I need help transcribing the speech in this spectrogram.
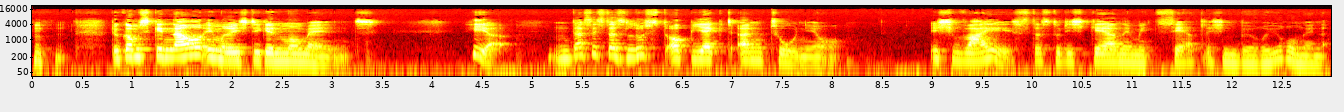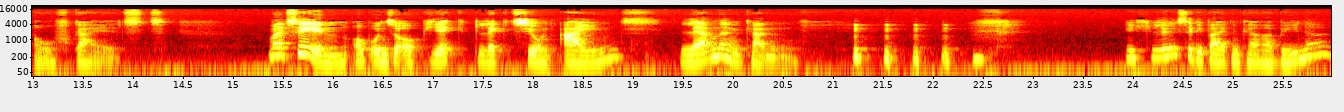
du kommst genau im richtigen Moment. Hier, das ist das Lustobjekt Antonio. Ich weiß, dass du dich gerne mit zärtlichen Berührungen aufgeilst. Mal sehen, ob unser Objekt Lektion 1 lernen kann. ich löse die beiden Karabiner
